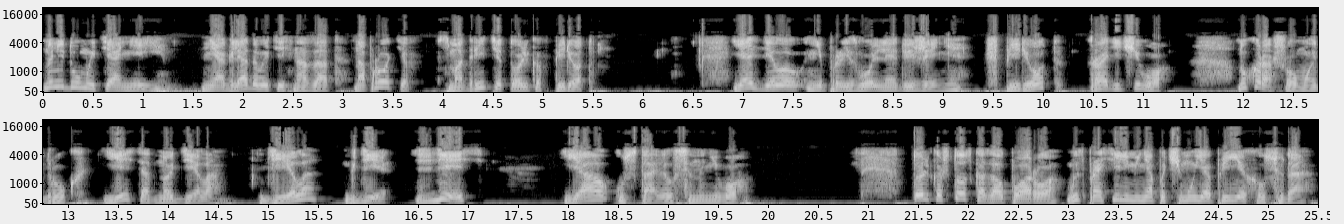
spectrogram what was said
но не думайте о ней. Не оглядывайтесь назад. Напротив, смотрите только вперед». Я сделал непроизвольное движение. «Вперед? Ради чего?» «Ну хорошо, мой друг, есть одно дело». «Дело? Где?» «Здесь». Я уставился на него. «Только что, — сказал Пуаро, — вы спросили меня, почему я приехал сюда.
